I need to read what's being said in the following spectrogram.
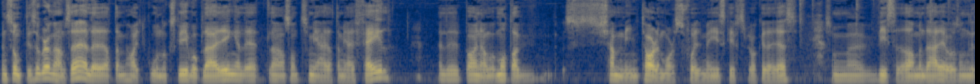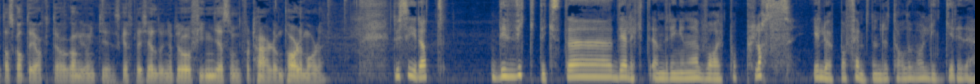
Men samtidig så glemmer de seg, eller at de har ikke god nok skriveopplæring, eller et eller annet sånt som gjør at de gjør feil. Eller på andre måter kommer inn talemålsformer i skriftspråket deres som eh, viser det. Men det her er jo sånn litt av skattejakt det å gange rundt i skriftlige kilder og prøve å finne det som forteller om talemålet. Du sier at de viktigste dialektendringene var på plass i løpet av 1500-tallet. Hva ligger i det?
